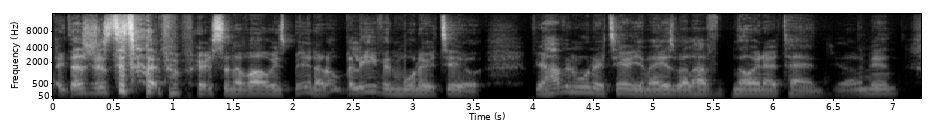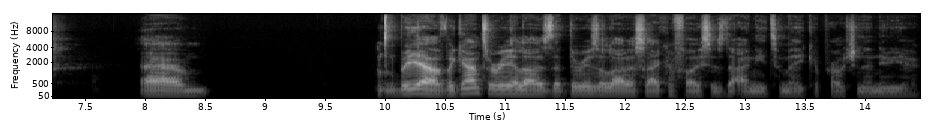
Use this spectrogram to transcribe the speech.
like that's just the type of person I've always been. I don't believe in one or two. If you're having one or two, you may as well have nine or ten. You know what I mean? Um, but yeah, I've began to realize that there is a lot of sacrifices that I need to make approaching the new year.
